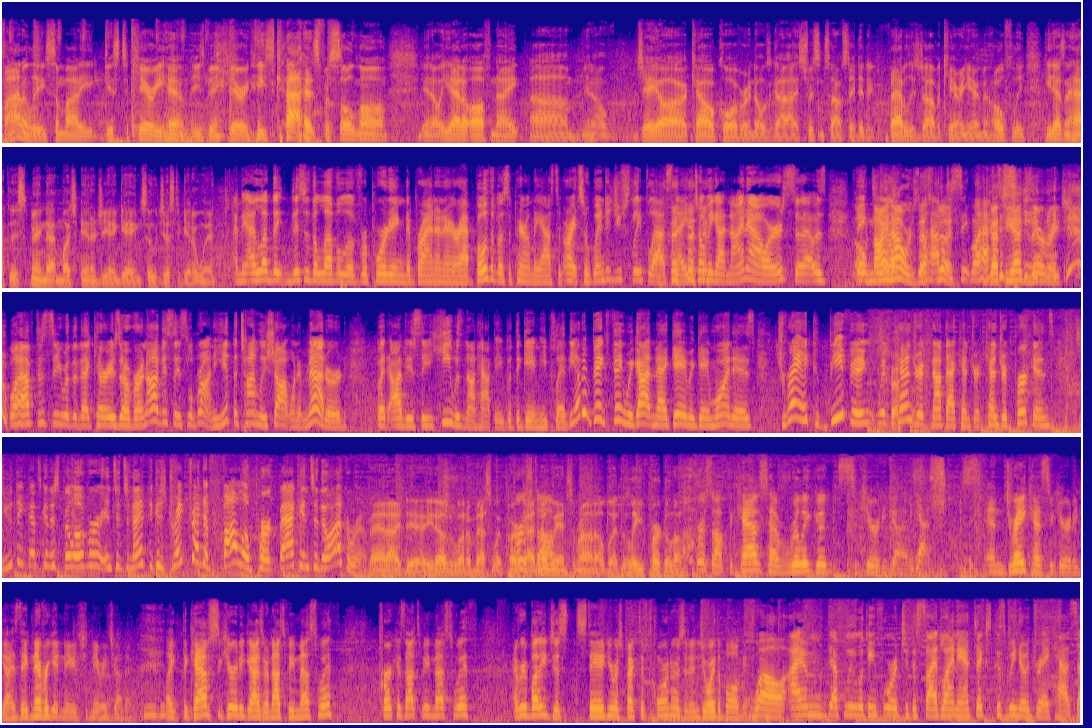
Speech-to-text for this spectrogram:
finally somebody gets to carry him. He's been carrying these guys for so long. You know, he had an off night. Um, you know, JR, Kyle Korver, and those guys, Tristan Thompson, they did a fabulous job of carrying him. And hopefully he doesn't have to expend that much energy in game two just to get a win. I mean, I love that this is the level of reporting that Brian and I are at. Both of us apparently asked him, all right, so when did you sleep last night? He told me he got nine hours, so that was Oh, big nine deal. hours, We'll have good. To see, we'll You got to the edge there, Rach. we'll have to see whether that carries over. And obviously it's LeBron. He hit the timely shot when it mattered, but obviously he was not happy with the game he played. The other big thing we got in that game in game one is Drake beefing with Kendrick, not that Kendrick, Kendrick Perkins. Do you think that's going to spill over into tonight? Because Drake tried to follow Perk back into the locker room. Bad idea. He doesn't want to mess with Perk. First I know off- we're in Toronto, but leave Perk alone. First off, the Cavs have really good security guys. Yes. And Drake has security guys. They'd never get near near each other. Like the Cavs security guys are not to be messed with. Perk is not to be messed with. Everybody just stay in your respective corners and enjoy the ball game. Well, I'm definitely looking forward to the sideline antics because we know Drake has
